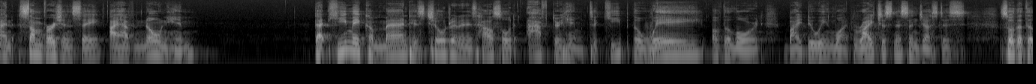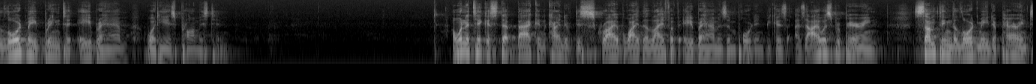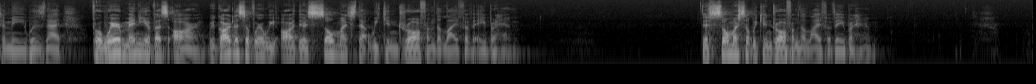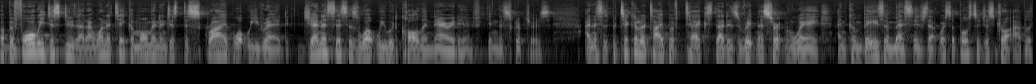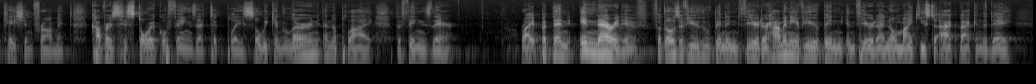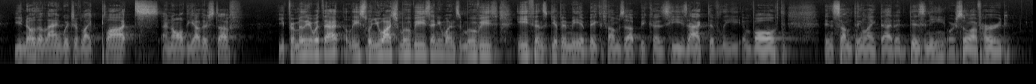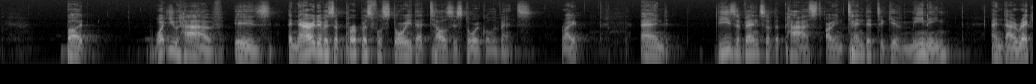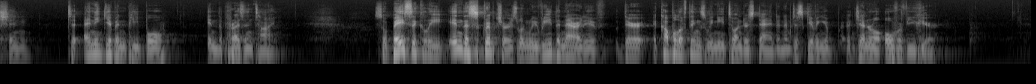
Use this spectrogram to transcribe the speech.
And some versions say, I have known him, that he may command his children and his household after him to keep the way of the Lord by doing what? Righteousness and justice, so that the Lord may bring to Abraham what he has promised him. I want to take a step back and kind of describe why the life of Abraham is important because as I was preparing, something the Lord made apparent to me was that for where many of us are, regardless of where we are, there's so much that we can draw from the life of Abraham. There's so much that we can draw from the life of Abraham. But before we just do that, I want to take a moment and just describe what we read. Genesis is what we would call a narrative in the scriptures. And it's a particular type of text that is written a certain way and conveys a message that we're supposed to just draw application from. It covers historical things that took place so we can learn and apply the things there. Right? But then in narrative, for those of you who've been in theater, how many of you have been in theater? I know Mike used to act back in the day. You know the language of like plots and all the other stuff. You familiar with that? At least when you watch movies, anyone's movies, Ethan's giving me a big thumbs up because he's actively involved in something like that at Disney, or so I've heard. But what you have is a narrative is a purposeful story that tells historical events, right? And these events of the past are intended to give meaning and direction to any given people in the present time. So basically, in the scriptures, when we read the narrative, there are a couple of things we need to understand, and I'm just giving a, a general overview here.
